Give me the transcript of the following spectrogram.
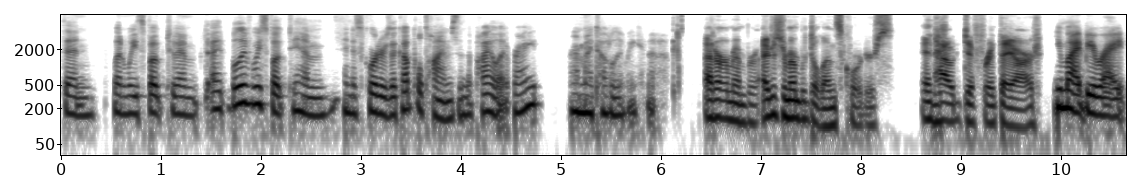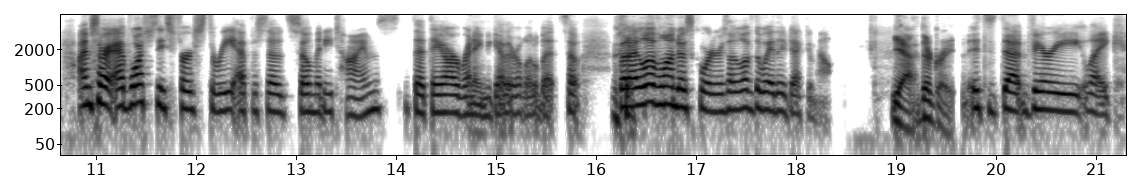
than when we spoke to him. I believe we spoke to him in his quarters a couple times in the pilot, right? Or am I totally making that up? I don't remember. I just remember Delenn's quarters and how different they are. You might be right. I'm sorry. I've watched these first three episodes so many times that they are running together a little bit. So, but I love Londo's quarters. I love the way they've decked him out. Yeah, they're great. it's that very like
